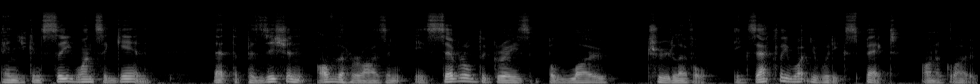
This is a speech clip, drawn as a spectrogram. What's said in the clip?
and you can see once again that the position of the horizon is several degrees below true level, exactly what you would expect on a globe.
